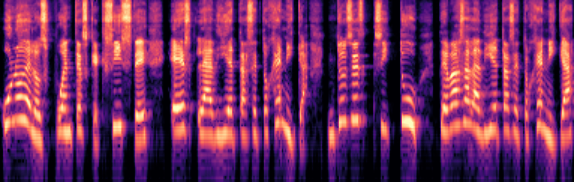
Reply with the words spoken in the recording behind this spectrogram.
Uno de los puentes que existe es la dieta cetogénica. Entonces, si tú te vas a la dieta cetogénica,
